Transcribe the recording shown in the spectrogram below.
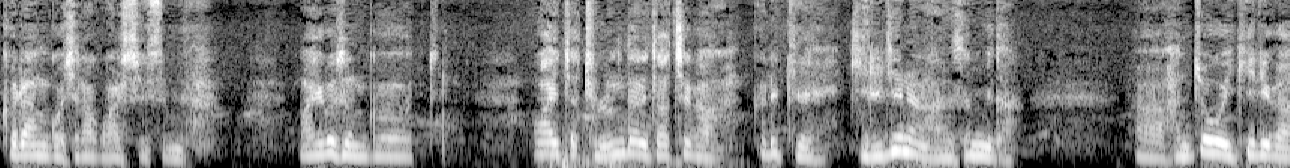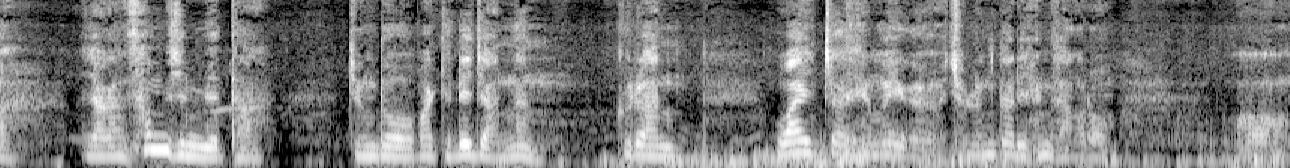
그러한 곳이라고 할 수 있습니다. 아, 이것은 그 Y자 출렁다리 자체가 그렇게 길지는 않습니다. 아, 한쪽의 길이가 약 한 30m 정도밖에 되지 않는 그러한 Y자형의 그 출렁다리 형상으로 어,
